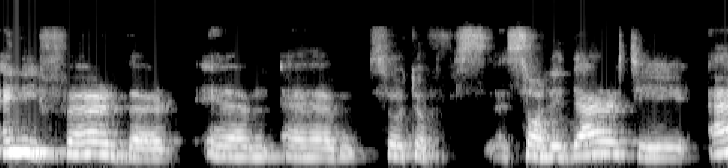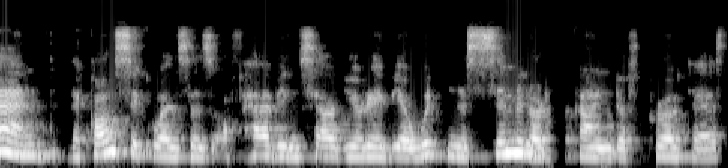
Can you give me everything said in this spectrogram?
any further um, um, sort of solidarity and the consequences of having Saudi Arabia witness similar kind of protest,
